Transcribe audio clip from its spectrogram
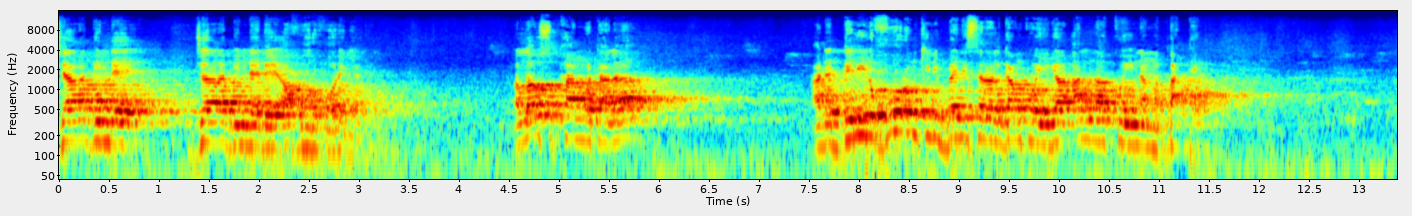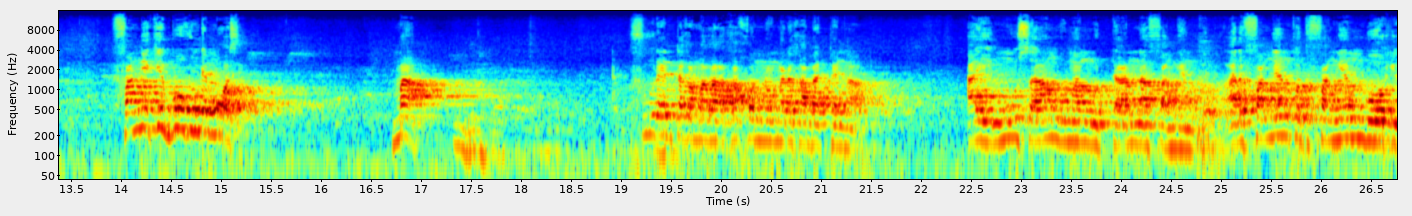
jarabinde jarabinde be akhur porinya Allah subhanahu wa ta'ala ada dalil khurum kini bani israel gam ko iga Allah ko ina mabatte fangi ke bo hunde mos ma furen ta kamara ka khonno ngada khabatenga ay musa angu mamutta na fangen ko. Ada fangen ko fangen bo ki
